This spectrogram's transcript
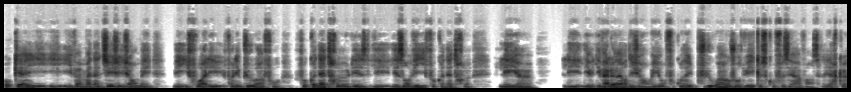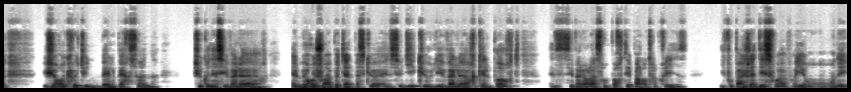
ok, il, il, va manager les gens, mais, mais il faut aller, il faut aller plus loin. Il faut, faut connaître les, les, les, envies, il faut connaître les, euh, les, les, valeurs des gens. Il faut qu'on aille plus loin aujourd'hui que ce qu'on faisait avant. C'est-à-dire que je recrute une belle personne, je connais ses valeurs, elle me rejoint peut-être parce qu'elle se dit que les valeurs qu'elle porte, ces valeurs-là sont portées par l'entreprise. Il faut pas que je la déçoive. Vous voyez, on, est,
